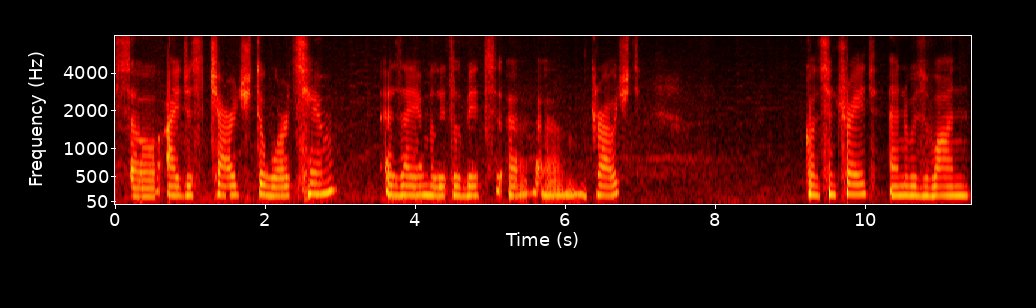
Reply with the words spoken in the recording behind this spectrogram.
So I just charge towards him as I am a little bit uh, um, crouched. Concentrate, and with one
